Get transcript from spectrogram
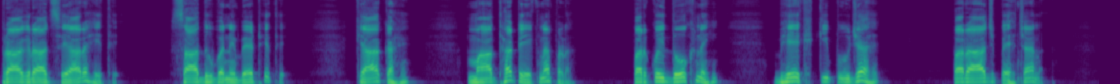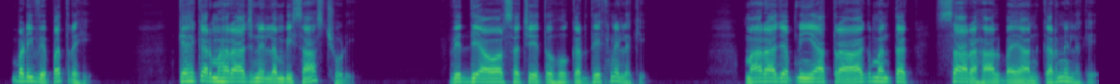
प्रागराज से आ रहे थे। साधु बने बैठे थे। क्या कहें, माथा टेकना पड़ा, पर कोई दोख नहीं, भेख की पूजा है, पर आज पहचाना, बड़ी विपत रही। कहकर महाराज ने लंबी सांस छोड़ी। विद्या और सचेत तो होकर देखने लगी। महाराज अपनी यात्रा आगमन तक सारा हाल बयान करने लगे।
